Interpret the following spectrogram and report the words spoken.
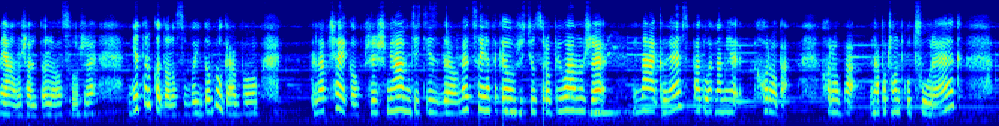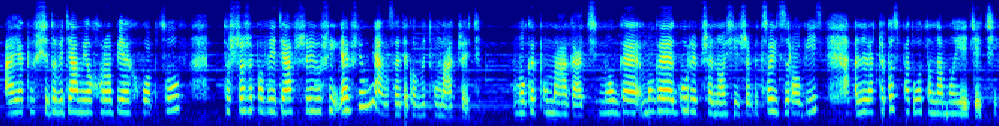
miałam żal do losu, że nie tylko do losu, bo i do Boga, bo dlaczego? Przecież miałam dzieci zdrowe, co ja takiego w życiu zrobiłam, że nagle spadła na mnie choroba. Choroba na początku córek, a jak już się dowiedziałam o chorobie chłopców, to szczerze powiedziawszy, już, ja już nie umiałam sobie tego wytłumaczyć. Mogę pomagać, mogę, mogę góry przenosić, żeby coś zrobić, ale dlaczego spadło to na moje dzieci?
